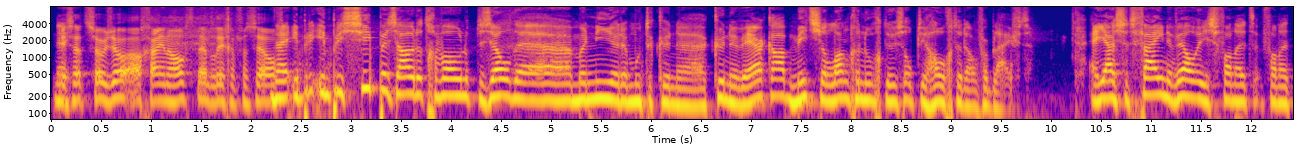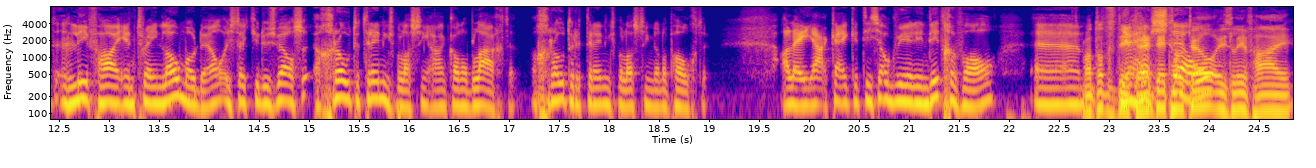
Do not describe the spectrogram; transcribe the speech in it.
nee. Is dat sowieso, al ga je in een hoogtetent liggen vanzelf? Nee, in, pri- in principe zou dat gewoon op dezelfde eh, manieren moeten kunnen, kunnen werken, mits je lang genoeg dus op die hoogte dan verblijft. En juist het fijne wel is van het, van het live high en train low model, is dat je dus wel een grote trainingsbelasting aan kan op laagte. Een grotere trainingsbelasting dan op hoogte. Alleen ja, kijk, het is ook weer in dit geval. ehm, Want dat is dit? Dit hotel is live high.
